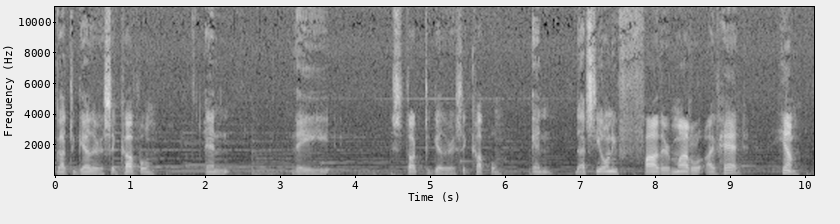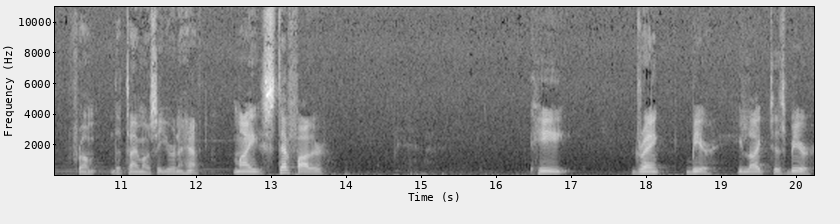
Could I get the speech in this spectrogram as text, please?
got together as a couple and they stuck together as a couple. And that's the only father model I've had, him, from the time I was a year and a half. My stepfather, he drank beer. He liked his beer.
